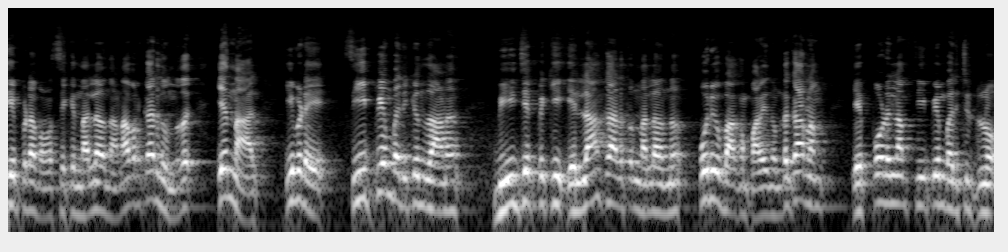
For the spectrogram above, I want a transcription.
ജെ പിയുടെ വളർച്ചയ്ക്ക് നല്ലതെന്നാണ് അവർ കരുതുന്നത്. എന്നാൽ ഇവിടെ സി പി എം ഭരിക്കുന്നതാണ് ബി ജെ പിക്ക് എല്ലാ കാലത്തും നല്ലതെന്ന് ഒരു ഭാഗം പറയുന്നുണ്ട്. കാരണം എപ്പോഴെല്ലാം സി പി എം ഭരിച്ചിട്ടുണ്ടോ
